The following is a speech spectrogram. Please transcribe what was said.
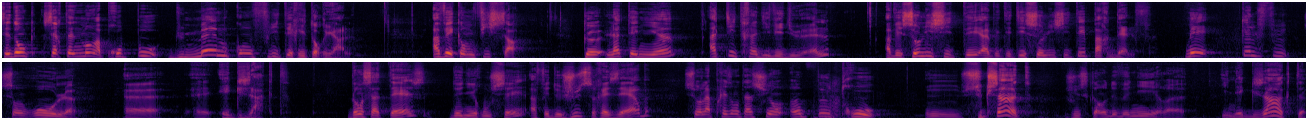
C'est donc certainement à propos du même conflit territorial avec Amphissa que l'Athénien à titre individuel, avait, sollicité, avait été sollicité par Delphes. Mais quel fut son rôle euh, euh, exact? Dans sa thèse, Denis Rousset a fait de justes réserves sur la présentation un peu trop euh, succincte, jusqu'à en devenir inexacte,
